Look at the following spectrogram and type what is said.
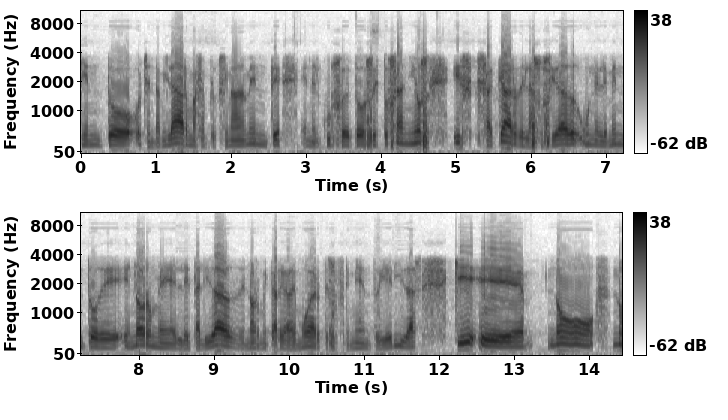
180.000 armas aproximadamente en el curso de todos estos años, es sacar de la sociedad un elemento de enorme letalidad, de enorme carga de muerte, sufrimiento y heridas, que eh, no, no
